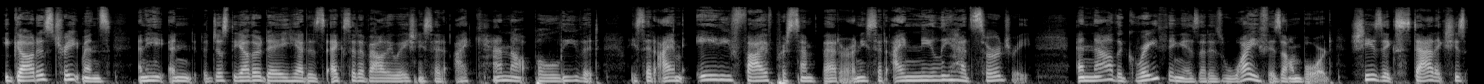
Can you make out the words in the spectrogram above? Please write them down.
He got his treatments and he, and just the other day, he had his exit evaluation. He said, I cannot believe it. He said, I am 85% better. And he said, I nearly had surgery. And now the great thing is that his wife is on board. She's ecstatic. She's,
